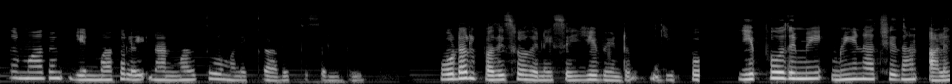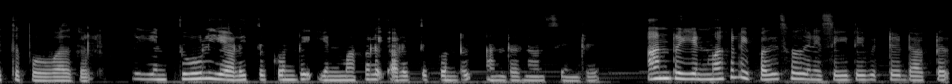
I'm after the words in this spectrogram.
இந்த மாதம் என் மகளை நான் மருத்துவமனைக்கு அழைத்து செல்வேன். உடல் பரிசோதனை செய்ய வேண்டும். இப்போ எப்போதுமே மீனாட்சி தான் அழைத்து போவார்கள் என் தோழியை அழைத்து கொண்டு என் மகளை அழைத்து கொண்டு அன்று நான் சென்றேன். அன்று என் மகளை பரிசோதனை செய்துவிட்டு டாக்டர்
